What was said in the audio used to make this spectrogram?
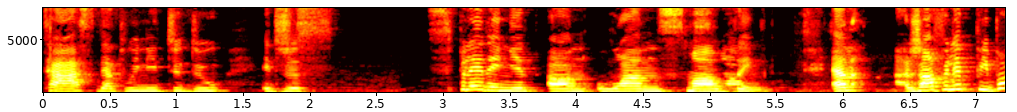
task that we need to do, it's just splitting it on one small thing. And Jean Philippe, people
